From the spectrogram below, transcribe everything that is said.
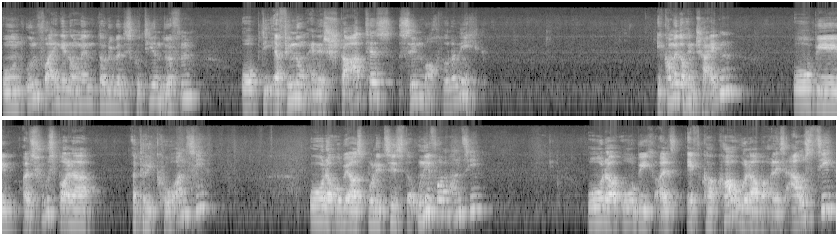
und unvoreingenommen darüber diskutieren dürfen, ob die Erfindung eines Staates Sinn macht oder nicht. Ich kann mir doch entscheiden, ob ich als Fußballer ein Trikot anziehe oder ob ich als Polizist eine Uniform anziehe oder ob ich als FKK-Urlauber alles ausziehe.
